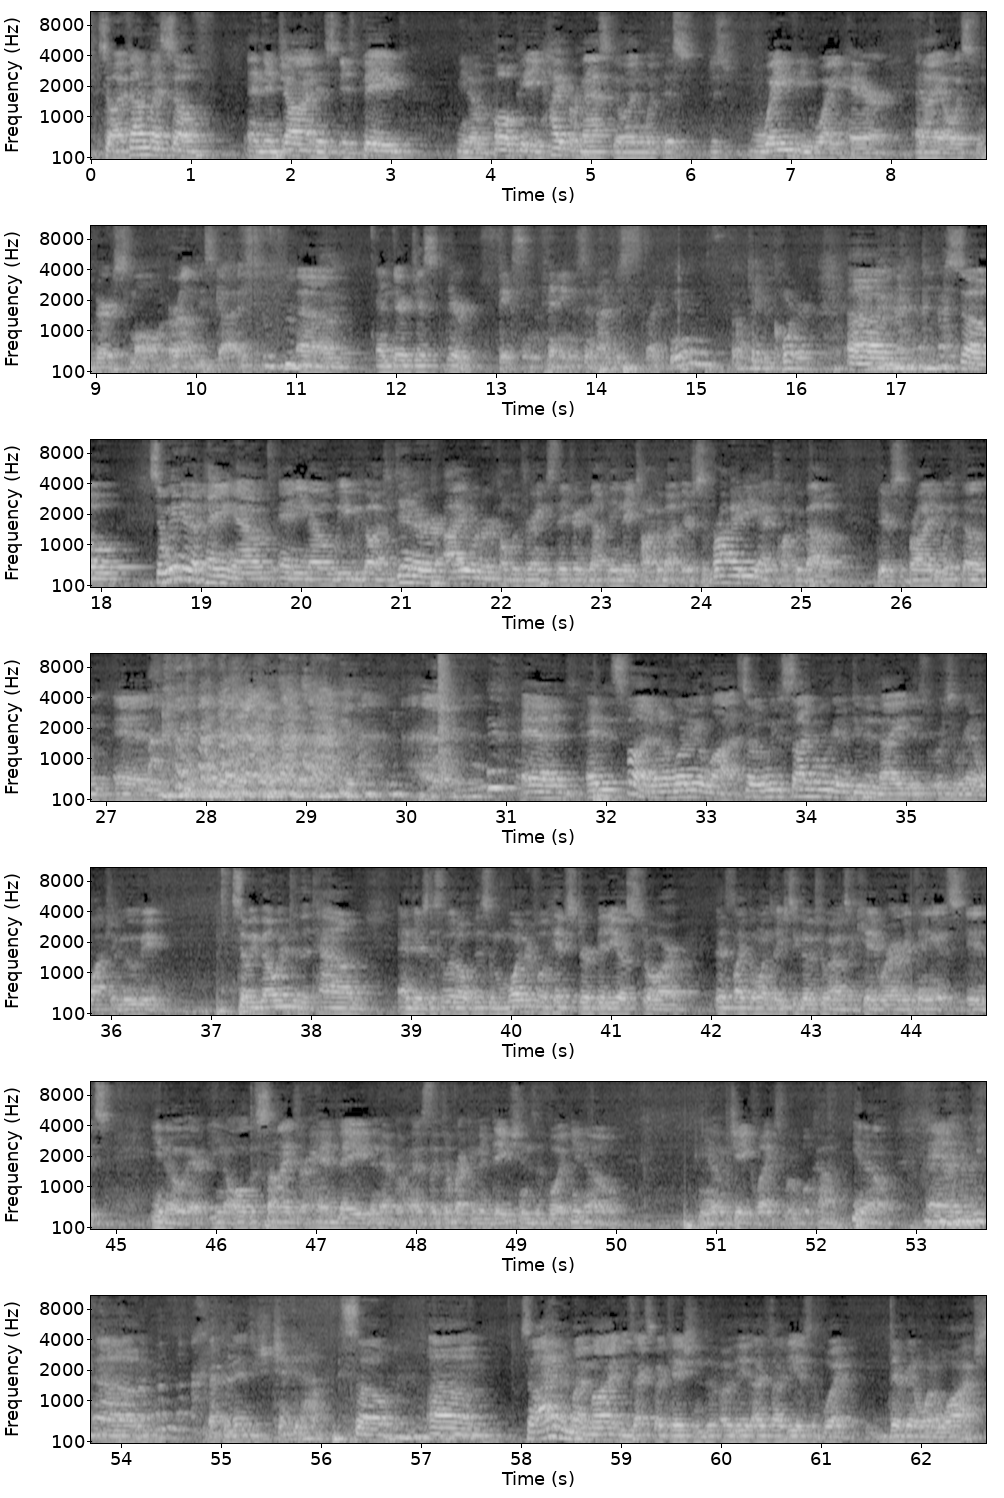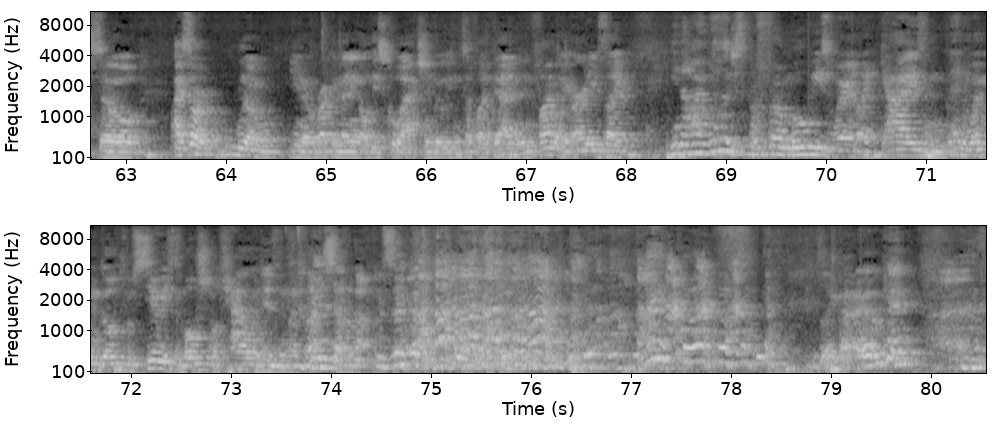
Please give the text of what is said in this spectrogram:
So I found myself, and then John is, is big, you know, bulky, hyper masculine with this just wavy white hair, and I always feel very small around these guys. Um, and they're just they're fixing things, and I'm just like, eh, I'll take a corner. Um, so. So we ended up hanging out, and you know, we, we go out to dinner. I order a couple drinks. They drink nothing. They talk about their sobriety. I talk about their sobriety with them, and and and it's fun, and I'm learning a lot. So we decide what we're going to do tonight is, is we're going to watch a movie. So we go into the town, and there's this little, this wonderful hipster video store that's like the ones I used to go to when I was a kid, where everything is is you know you know all the signs are handmade, and everyone has like the recommendations of what you know you know Jake likes RoboCop, you know, and um, recommend you should check it out. So. Um, so I have in my mind these expectations or these ideas of what they're going to want to watch. So I start, you know, you know, recommending all these cool action movies and stuff like that. And then finally, Ernie's like, you know, I really just prefer movies where like guys and, men and women go through serious emotional challenges and like learn stuff about themselves. it's like, all right, okay.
